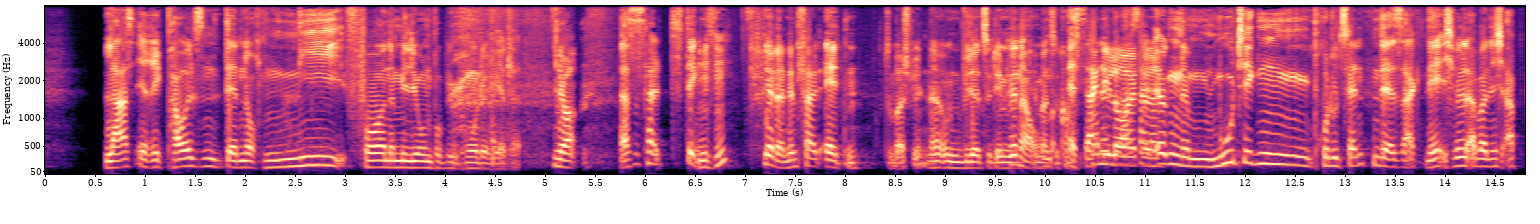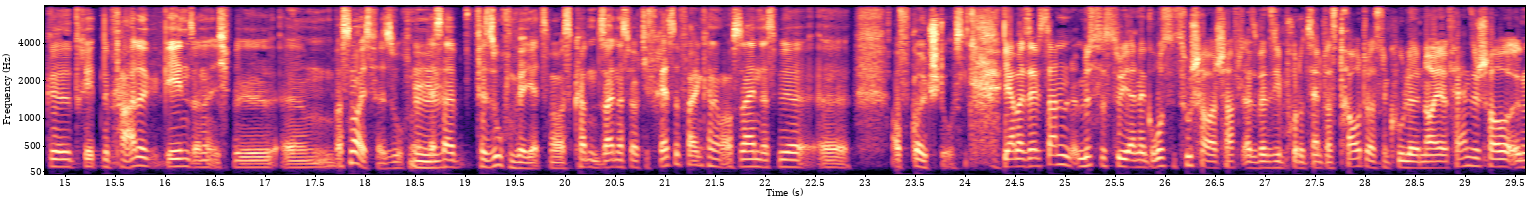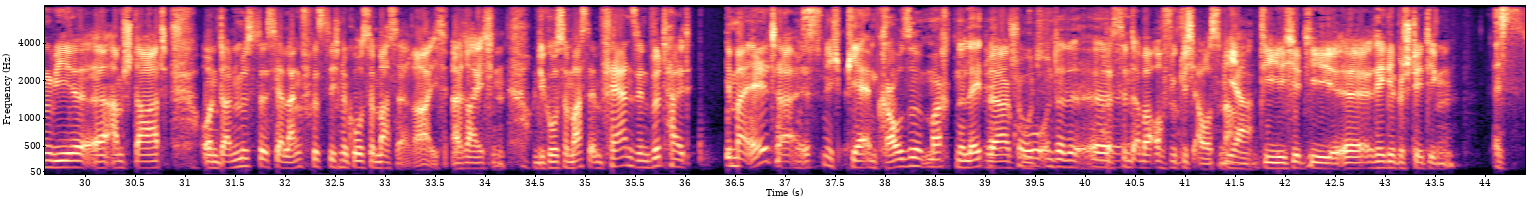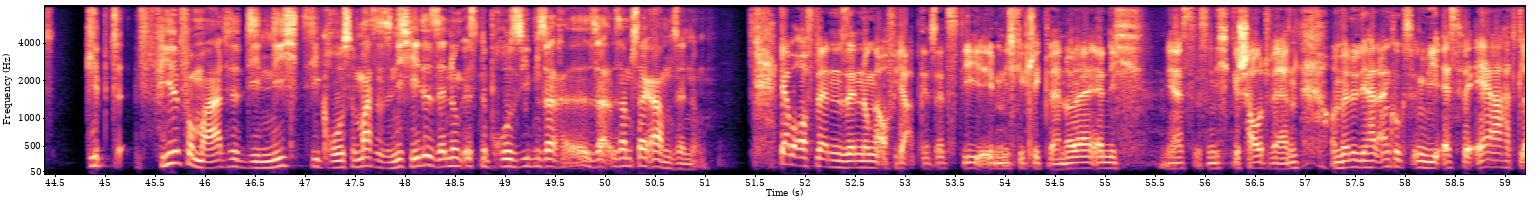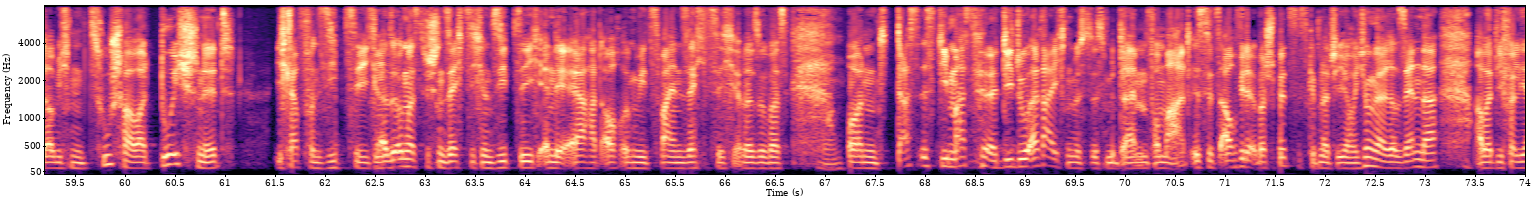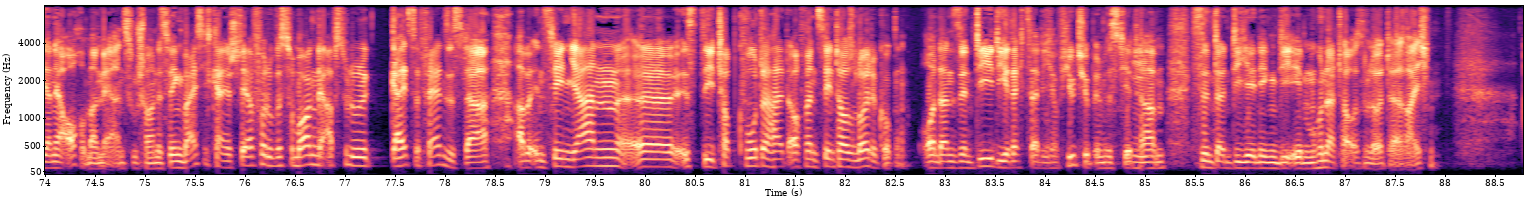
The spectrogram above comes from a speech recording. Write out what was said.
Lars Erik Paulsen, der noch nie vor einer Million Publikum moderiert hat. Ja. Das ist halt das Ding. Mhm. Ja, dann nimmst du halt Elton zum Beispiel, ne, um wieder zu dem genau, Thema zu kommen. Es sei denn, die Leute. Du hast halt irgendeinen mutigen Produzenten, der sagt, nee, ich will aber nicht abgetretene Pfade gehen, sondern ich will ähm, was Neues versuchen. Mhm. Und deshalb versuchen wir jetzt mal. Es kann sein, dass wir auf die Fresse fallen, kann aber auch sein, dass wir äh, auf Gold stoßen. Ja, aber selbst dann müsstest du ja eine große Zuschauerschaft, also wenn sich ein Produzent was traut, du hast eine coole neue Fernsehshow irgendwie äh, am Start und dann müsste es ja langfristig eine große Masse erreich erreichen. Und die große Masse im Fernsehen wird halt immer älter Muss ist. Nicht Pierre M. Krause macht eine Late Night Show ja, unter äh, Das sind aber auch wirklich Ausnahmen, ja. die hier die äh, Regel bestätigen. Es gibt viele Formate, die nicht die große Masse sind. Nicht jede Sendung ist eine pro sieben Sa Sa Samstagabendsendung. Ja, aber oft werden Sendungen auch wieder abgesetzt, die eben nicht geklickt werden oder nicht, ja, es ist nicht geschaut werden. Und wenn du dir halt anguckst, irgendwie SWR hat, glaube ich, einen Zuschauerdurchschnitt ich glaube von 70, also irgendwas zwischen 60 und 70. NDR hat auch irgendwie 62 oder sowas. Und das ist die Masse, die du erreichen müsstest mit deinem Format. Ist jetzt auch wieder überspitzt. Es gibt natürlich auch jüngere Sender, aber die verlieren ja auch immer mehr an Zuschauern. Deswegen weiß ich gar nicht. Stell dir vor, du bist für morgen der absolute geilste Fernsehstar, aber in zehn Jahren äh, ist die Topquote halt auch, wenn 10.000 Leute gucken. Und dann sind die, die rechtzeitig auf YouTube investiert haben, sind dann diejenigen, die eben 100.000 Leute erreichen.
